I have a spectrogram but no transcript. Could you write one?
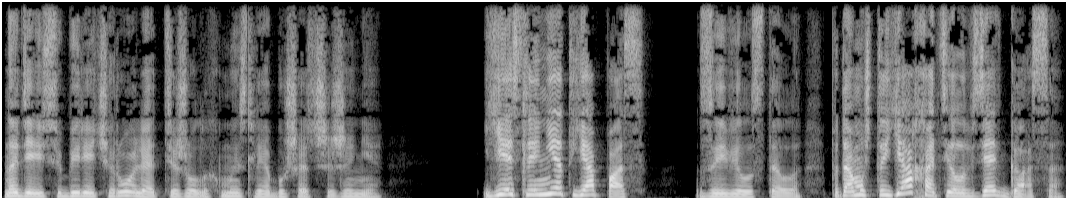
надеясь уберечь роли от тяжелых мыслей об ушедшей жене. «Если нет, я пас», — заявила Стелла, «потому что я хотела взять Гаса».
